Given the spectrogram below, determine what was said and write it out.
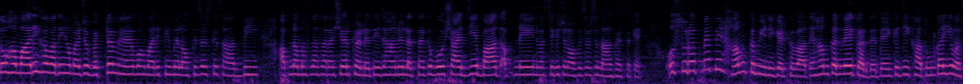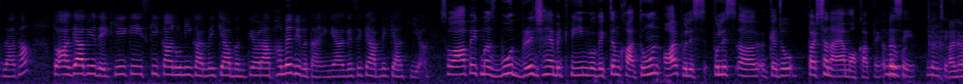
तो हमारी खवती हमारे जो विक्टिम हैं वो हमारी फीमेल ऑफिसर्स के साथ भी अपना मसला सारा शेयर कर लेती है जहाँ उन्हें लगता है कि वो शायद ये बात अपने इन्वेस्टिगेशन ऑफिसर से ना कर सके। उस सूरत में फिर हम कम्युनिकेट करवाते हैं हम कन्वे कर देते हैं कि जी खातून का ये मसला था तो आगे आप ये देखिए कि इसकी कानूनी कार्रवाई क्या बनती है और आप हमें भी बताएँगे आगे से कि आपने क्या किया। सो so, आप एक मज़बूत ब्रिज हैं बिटवीन वो विक्टिम खातून और पुलिस पुलिस के जो पर्सन आया मौका पे। अच्छा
